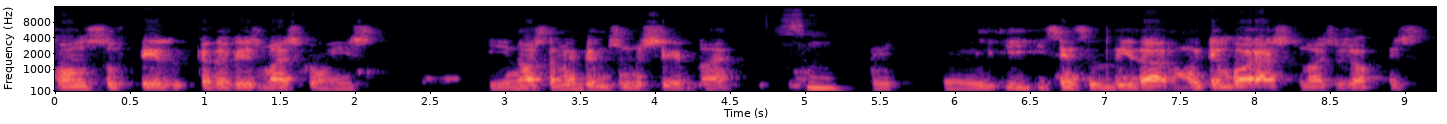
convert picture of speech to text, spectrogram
vão sofrer cada vez mais com isto. E nós também temos de mexer, não é? Sim. E, e, e sensibilizar. Muito embora acho que nós, os jovens,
